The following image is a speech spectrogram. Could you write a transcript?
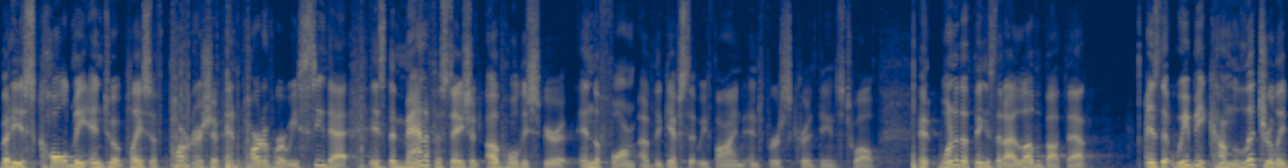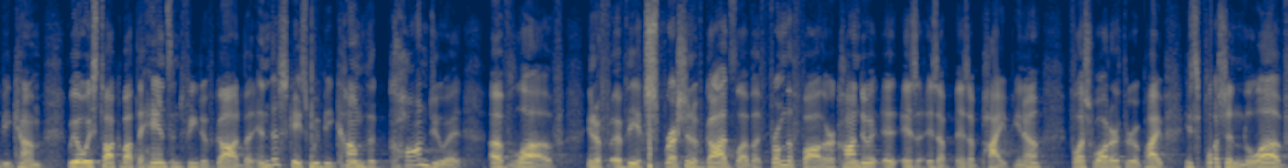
but He's called me into a place of partnership. And part of where we see that is the manifestation of Holy Spirit in the form of the gifts that we find in 1 Corinthians 12. And one of the things that I love about that is that we become literally become we always talk about the hands and feet of god but in this case we become the conduit of love you know of the expression of god's love from the father. A conduit is, is, a, is a pipe you know? Flush water through a pipe. He's flushing love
